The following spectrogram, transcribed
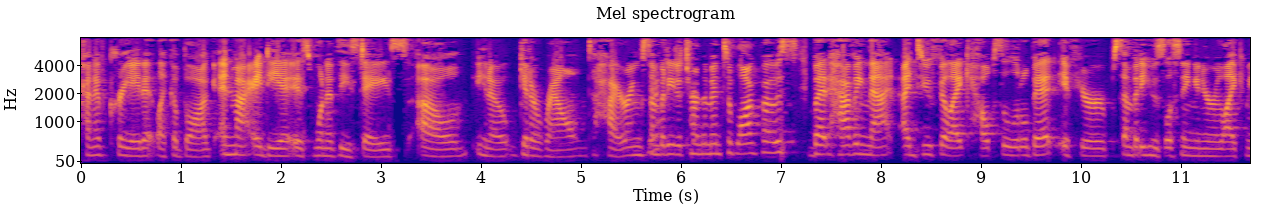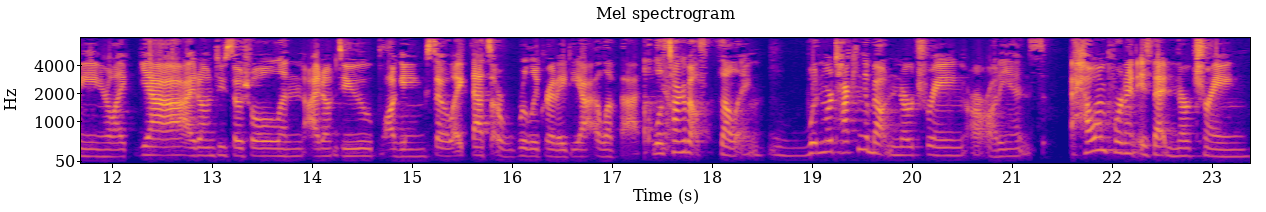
kind of create it like a blog. And my idea is one of these days I'll, you know, get around to hiring somebody yeah. to turn them into blog posts. But having that, I do feel like helps a little bit if you're somebody who's listening and you're like me and you're like, yeah, I don't do social and I don't do blogging. So like that's a really great idea. I love that. Let's talk about selling. When we're talking about nurturing our audience, how important is that nurturing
